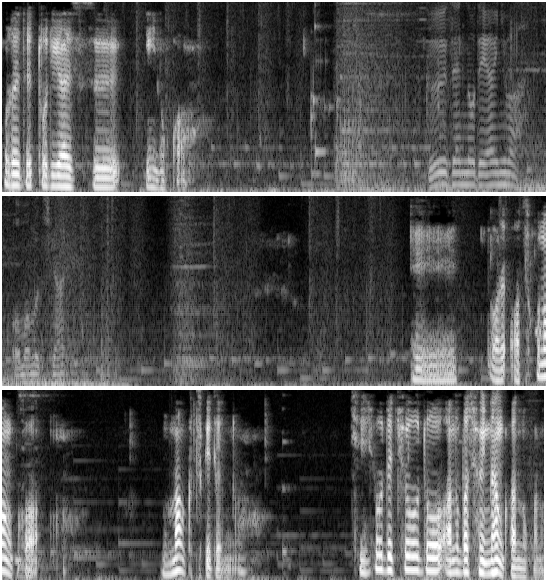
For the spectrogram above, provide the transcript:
これでとりあえずいいのか。偶然の出会いには趣があるえー、あれ、あそこなんか、マークつけてんな。地上でちょうどあの場所になんかあんのかな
